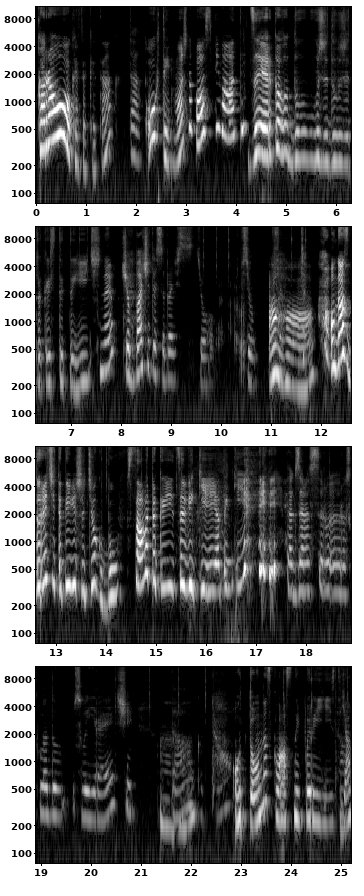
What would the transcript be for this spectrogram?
Караоке таке, так? Так. Ух ти, можна поспівати. Дзеркало дуже-дуже таке естетичне. Щоб бачити себе з цього. Всю. Ага. А у нас, до речі, такий вішачок був. Саме такий, це Вікея такі. Так, зараз розкладу свої речі. Мгм. Так, от. Ото у нас класний переїзд. Я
